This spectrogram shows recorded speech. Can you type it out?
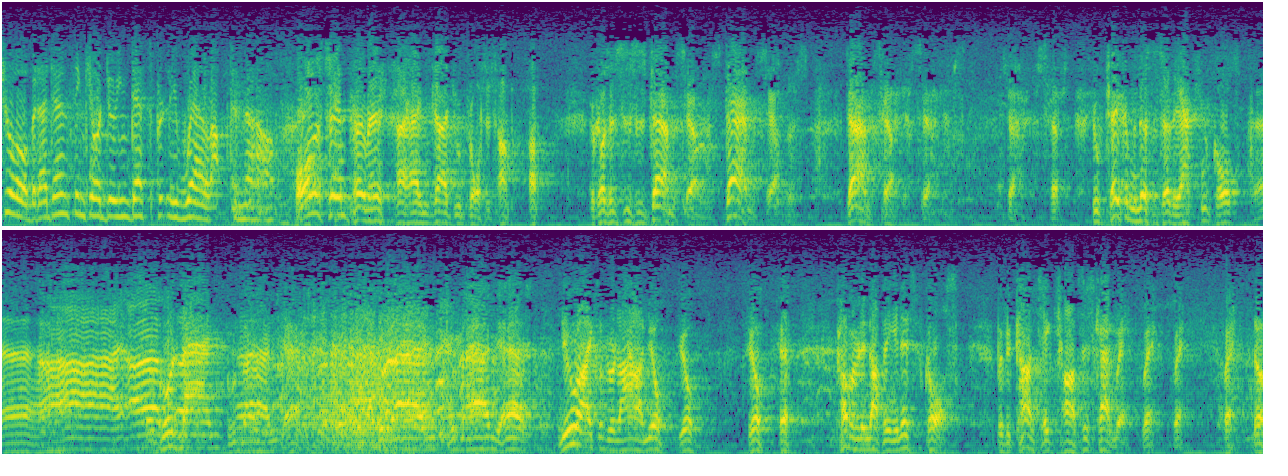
sure, but I don't think you're doing desperately well up to now. All the same, Povey, I'm glad you brought it up. up. Because this, this is damn serious. Damn serious. Damn serious, serious. Serious, serious. You've taken the necessary action, of course. Uh, uh, good man, good man, yes. Good man, good man, yes. Knew I could rely on you. You, you. Probably nothing in it, of course. But we can't take chances, can we? Wait, wait, wait. No.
